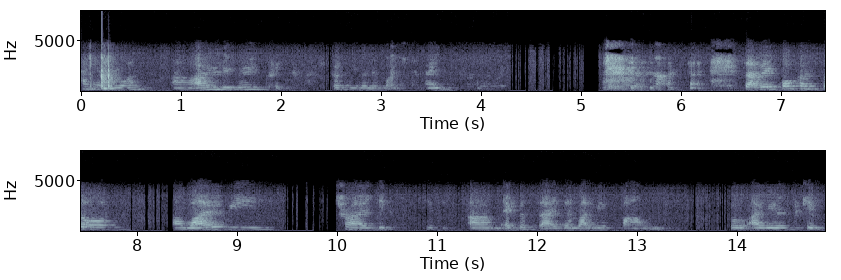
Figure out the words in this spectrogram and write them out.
Hi, everyone. Uh, I will be very quick because we don't have much time. So I will focus on why we try this um, exercise and what we found. So I will skip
